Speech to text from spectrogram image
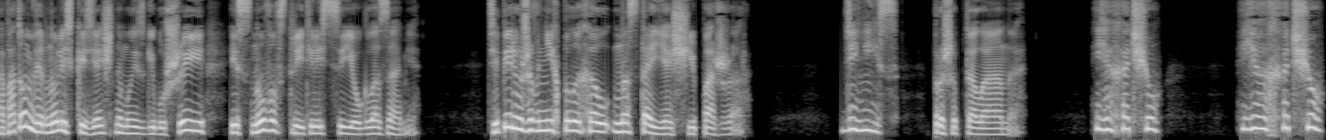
а потом вернулись к изящному изгибу шеи и снова встретились с ее глазами. Теперь уже в них полыхал настоящий пожар. «Денис», — прошептала она, — «я хочу... я хочу...»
